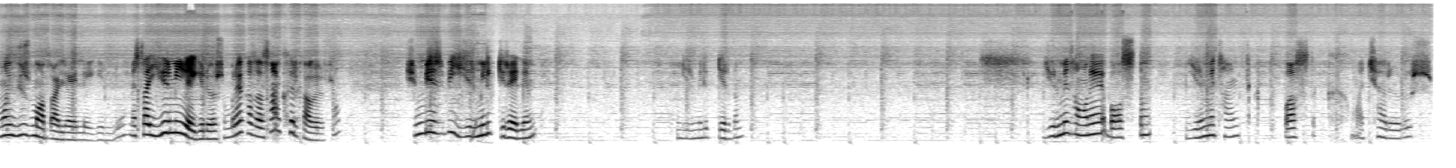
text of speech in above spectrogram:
Buna 100 madalya ile giriliyor. Mesela 20 ile giriyorsun. Buraya kazansan 40 alıyorsun. Şimdi biz bir 20'lik girelim. 20'lik girdim. 20 tane bastım. 20 tane tık bastık. Maçı arıyoruz.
